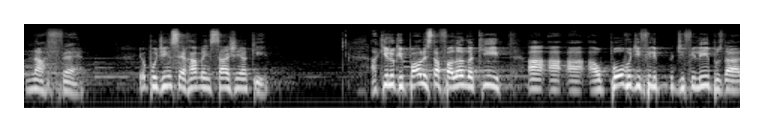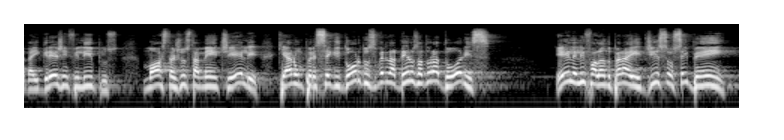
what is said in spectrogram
na fé. Eu podia encerrar a mensagem aqui. Aquilo que Paulo está falando aqui a, a, a, ao povo de, Filip, de Filipos, da, da igreja em Filipos, mostra justamente ele que era um perseguidor dos verdadeiros adoradores. Ele ali falando, peraí, disso eu sei bem.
